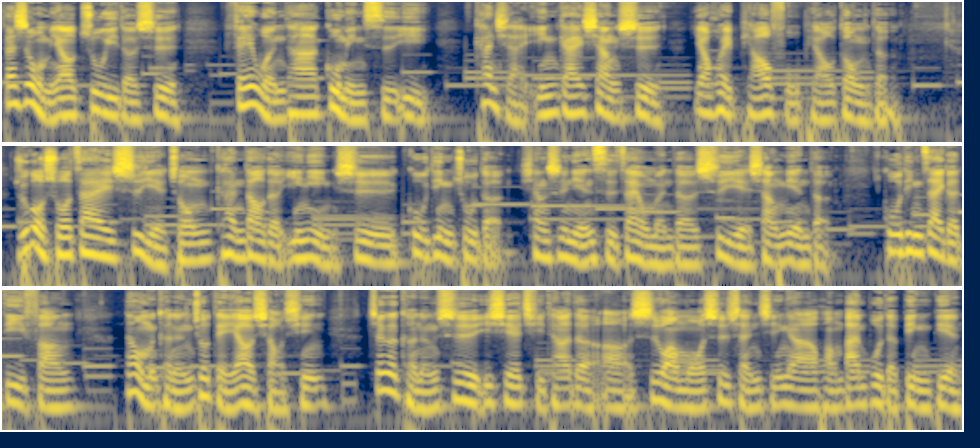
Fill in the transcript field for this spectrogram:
但是我们要注意的是，飞蚊它顾名思义，看起来应该像是要会漂浮飘动的。如果说在视野中看到的阴影是固定住的，像是粘死在我们的视野上面的，固定在一个地方，那我们可能就得要小心，这个可能是一些其他的啊视网膜视神经啊黄斑部的病变，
